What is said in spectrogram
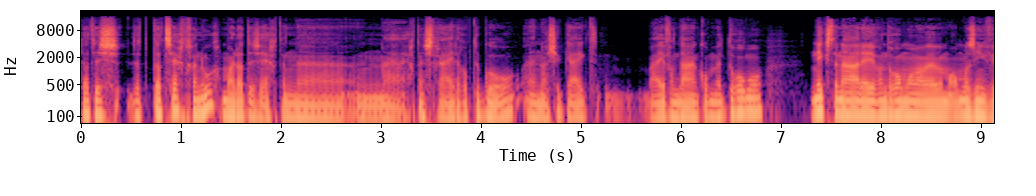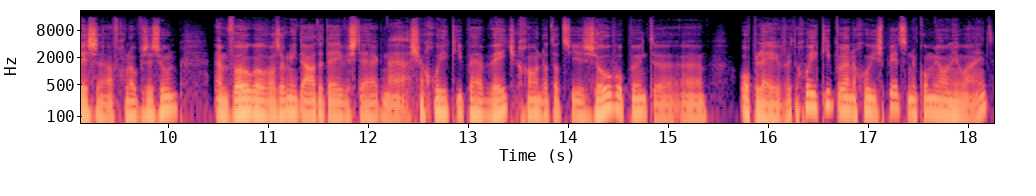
Dat, is, dat, dat zegt genoeg, maar dat is echt een, eh, een, nou ja, echt een strijder op de goal. En als je kijkt waar je vandaan komt met Drommel, niks te nadelen van Drommel, maar we hebben hem allemaal zien vissen afgelopen seizoen. En Vogel was ook niet altijd even sterk. Nou ja, als je een goede keeper hebt, weet je gewoon dat dat je zoveel punten eh, oplevert. Een goede keeper en een goede spits en dan kom je al een heel eind.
